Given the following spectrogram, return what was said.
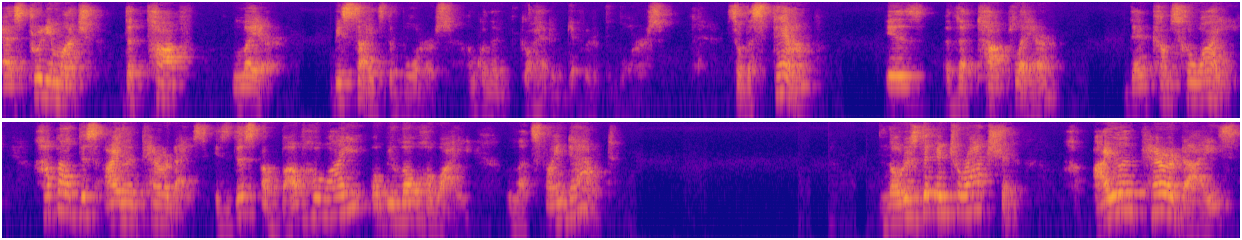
as pretty much the top layer besides the borders. I'm going to go ahead and get rid of the borders. So the stamp is the top layer. Then comes Hawaii. How about this island paradise? Is this above Hawaii or below Hawaii? Let's find out. Notice the interaction. Island paradise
